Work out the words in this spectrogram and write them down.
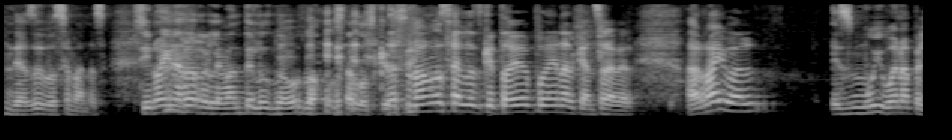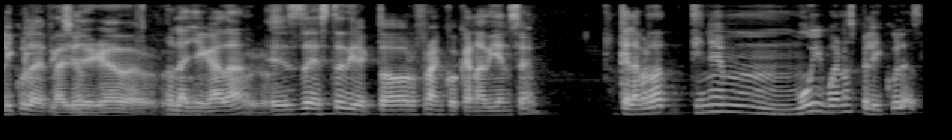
de hace dos semanas. Si no hay nada relevante en los nuevos, vamos a los que sí. vamos a los que todavía pueden alcanzar a ver. Arrival es muy buena película de La ficción. llegada, ¿verdad? O La Llegada es de este director franco-canadiense que la verdad tiene muy buenas películas.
